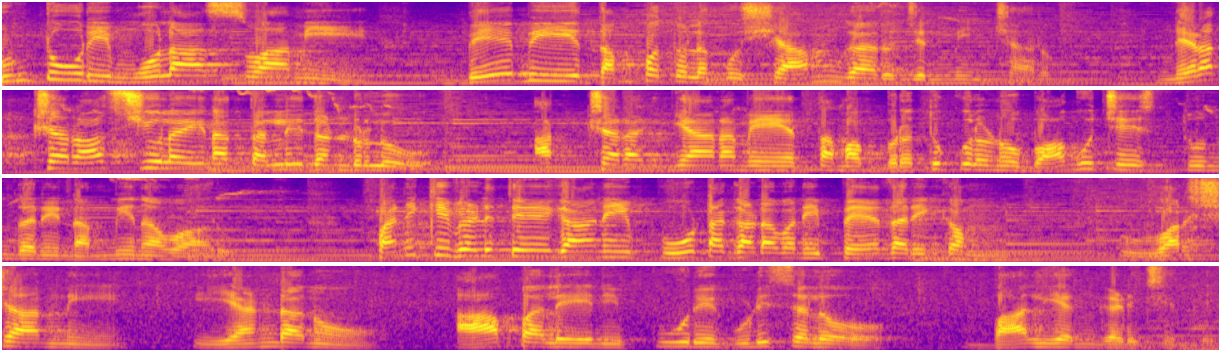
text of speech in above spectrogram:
గుంటూరి మూలాస్వామి బేబీ దంపతులకు శ్యామ్ గారు జన్మించారు. నిరక్షరాస్యులైన తల్లిదండ్రులు అక్షర జ్ఞానమే తమ బ్రతుకులను బాగు చేస్తుందని నమ్మినవారు. పనికి వెళితే గాని పూట గడవని పేదరికం వర్షాన్ని ఎండను ఆపలేని పూరి గుడిసెలో బాల్యం గడిచింది.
